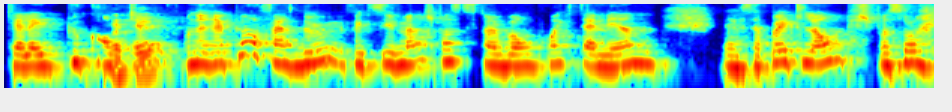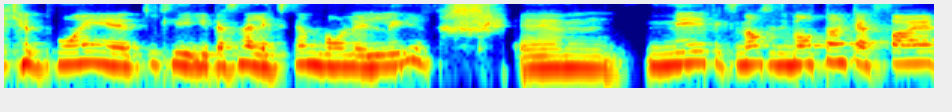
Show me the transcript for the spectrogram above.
qui allait être plus complète. On aurait pu en faire deux, effectivement. Je pense que c'est un bon point qui t'amène. Euh, ça peut être long, puis je suis pas sûre à quel point euh, toutes les, personnes à l'externe vont le lire. mais effectivement, on s'est dit, bon, tant qu'à faire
